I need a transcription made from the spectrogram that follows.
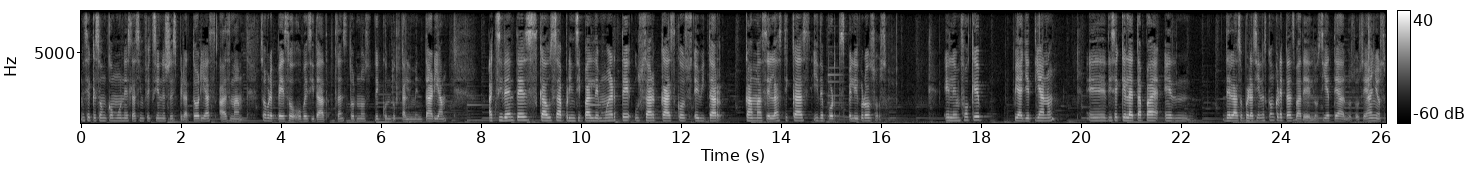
Dice que son comunes las infecciones respiratorias, asma, sobrepeso, obesidad, trastornos de conducta alimentaria, Accidentes, causa principal de muerte, usar cascos, evitar camas elásticas y deportes peligrosos. El enfoque piagetiano eh, dice que la etapa de las operaciones concretas va de los 7 a los 12 años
